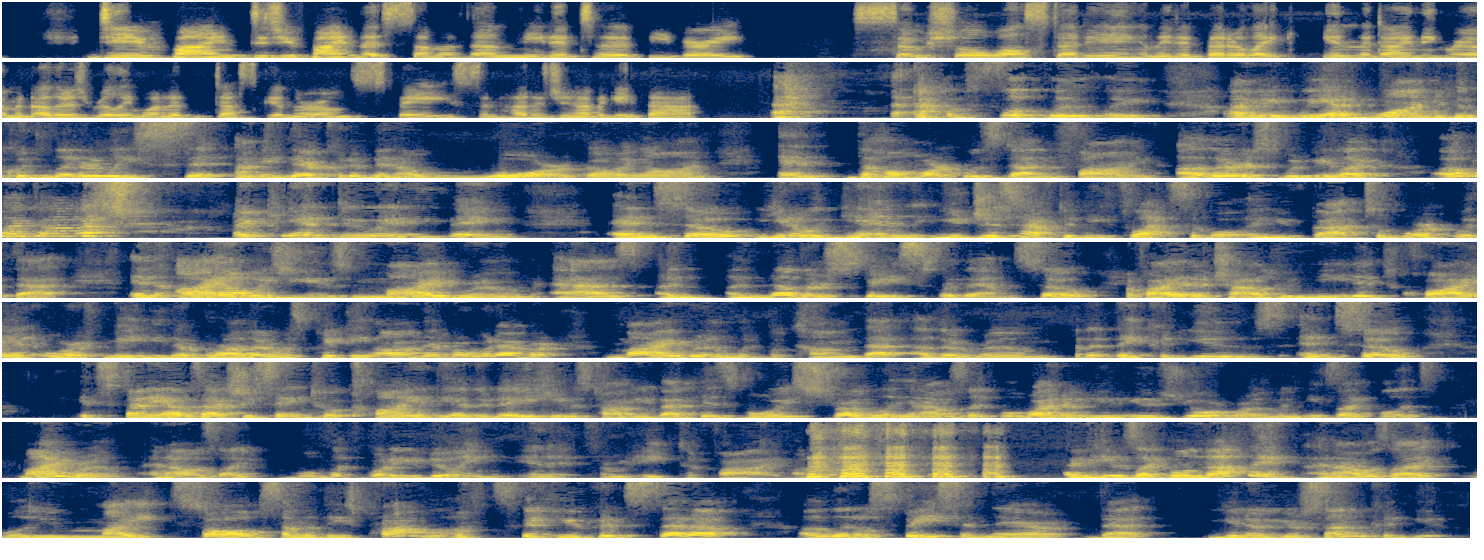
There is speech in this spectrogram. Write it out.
Do you find, did you find that some of them needed to be very social while studying and they did better like in the dining room and others really wanted a desk in their own space? And how did you navigate that? Absolutely. I mean, we had one who could literally sit, I mean, there could have been a war going on and the homework was done fine. Others would be like, oh my gosh, I can't do anything. And so, you know, again, you just have to be flexible and you've got to work with that. And I always use my room as an, another space for them. So if I had a child who needed quiet, or if maybe their brother was picking on them or whatever, my room would become that other room that they could use. And so it's funny, I was actually saying to a client the other day, he was talking about his boys struggling. And I was like, well, why don't you use your room? And he's like, well, it's my room. And I was like, well, but what are you doing in it from eight to five? and he was like, well, nothing. And I was like, well, you might solve some of these problems if you could set up a little space in there that, you know, your son could use.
